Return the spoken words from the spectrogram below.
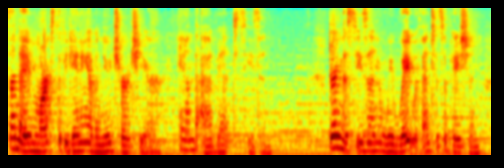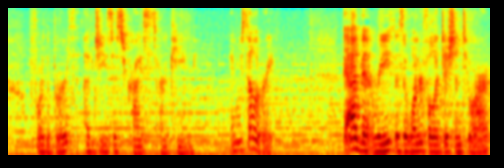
Sunday marks the beginning of a new church year and the Advent season. During this season, we wait with anticipation for the birth of Jesus Christ, our King, and we celebrate. The Advent wreath is a wonderful addition to our,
